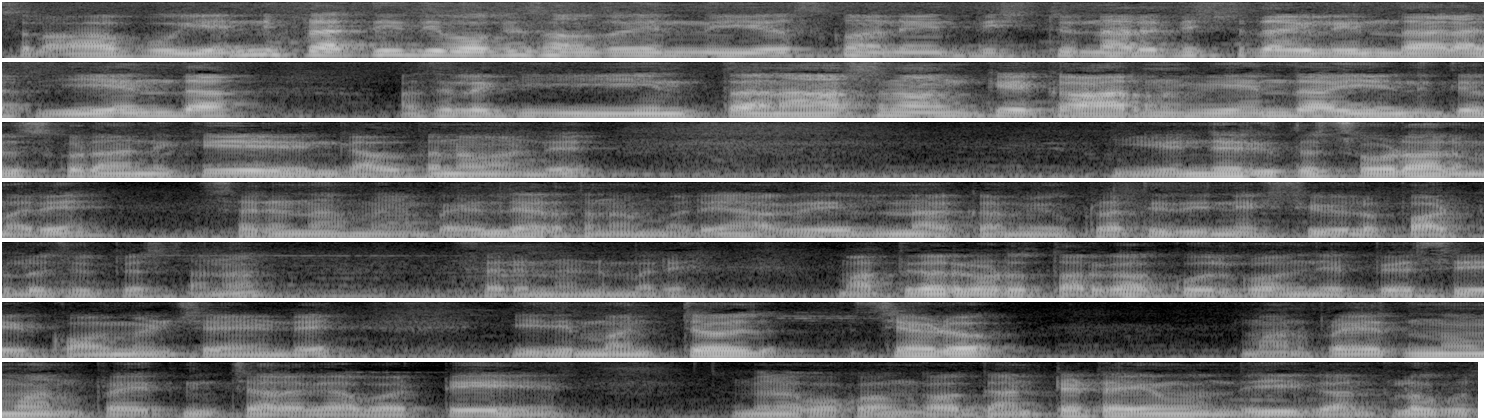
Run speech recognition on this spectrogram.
స్లాబ్ ఎన్ని ప్రతిదీ ఒకే సంవత్సరం ఎన్ని చేసుకొని దిష్టి నరదిష్టి తగిలిందా అది ఏందా? అసలుకి ఇంత నాశనంకి కారణం ఏందా ఇవన్నీ తెలుసుకోవడానికి ఇంక వెళ్తున్నామండి. ఏం జరిగితే చూడాలి మరి. సరేనా? మేము బయలుదేరుతున్నాం మరి. అక్కడ వెళ్ళినాక మీకు ప్రతిదీ నెక్స్ట్ వీడియోలో పార్ట్ టూలో చూపిస్తాను. సరేనండి మరి. మా అత్తగారు కూడా త్వరగా కోలుకోవాలని చెప్పేసి కామెంట్ చేయండి. ఇది మంచో చెడో మన ప్రయత్నం మనం ప్రయత్నించాలి కాబట్టి మనకు ఒక గంట టైం ఉంది. ఈ గంటలో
